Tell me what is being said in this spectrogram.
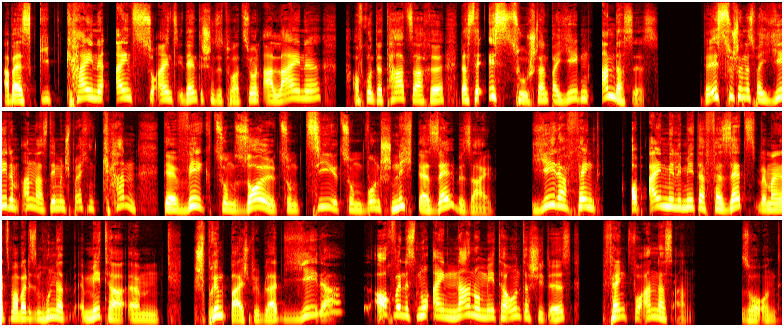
aber es gibt keine eins zu eins identischen Situationen, alleine aufgrund der Tatsache, dass der Ist-Zustand bei jedem anders ist. Der Ist-Zustand ist bei jedem anders. Dementsprechend kann der Weg zum Soll, zum Ziel, zum Wunsch nicht derselbe sein. Jeder fängt ob ein Millimeter versetzt, wenn man jetzt mal bei diesem 100 Meter ähm, Sprintbeispiel bleibt, jeder, auch wenn es nur ein Nanometer Unterschied ist, fängt woanders an. So, und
